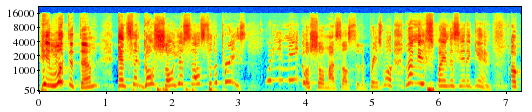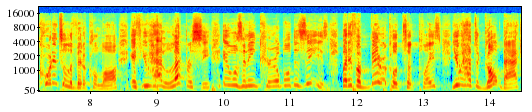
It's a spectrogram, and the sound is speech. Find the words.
He looked at them and said, Go show yourselves to the priest. What do you mean, go show myself to the priest? Well, let me explain this yet again. According to Levitical law, if you had leprosy, it was an incurable disease. But if a miracle took place, you had to go back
